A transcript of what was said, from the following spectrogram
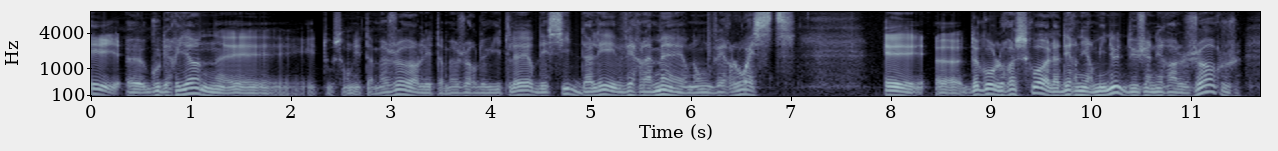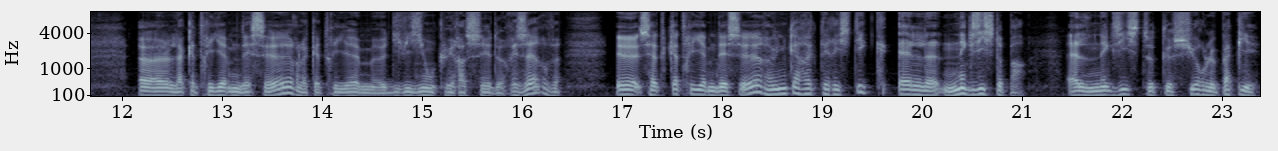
et euh, Guderian et, tout son état-major, l'état-major de Hitler, décident d'aller vers la mer, donc vers l'ouest. Et euh, De Gaulle reçoit à la dernière minute du général Georges euh, la quatrième DCR, la quatrième division cuirassée de réserve. Et cette quatrième DCR a une caractéristique, elle n'existe pas. Elle n'existe que sur le papier.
